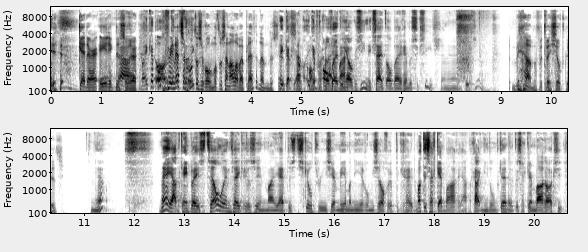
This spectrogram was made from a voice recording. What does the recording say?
kenner, Erik. Dus Ja, maar ik heb ongeveer heb net zo goed als Ron, want we zijn allebei Platinum. Dus Ik heb, het ja, ik heb altijd in jou gezien. Ik zei het al bij Rainbow Six Siege. En, eh. Ja, met mijn twee shotguns. Ja. Nee, ja, de gameplay is hetzelfde in zekere zin. Maar je hebt dus die skill trees. Je hebt meer manieren om jezelf up te graden. Maar het is herkenbaar. Ja, dat ga ik niet ontkennen. Het is herkenbare actie. Maar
